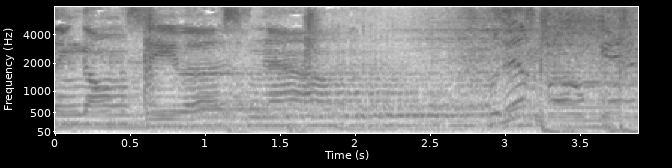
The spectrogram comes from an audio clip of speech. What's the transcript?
nothing gonna save us now. Well, this broken.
